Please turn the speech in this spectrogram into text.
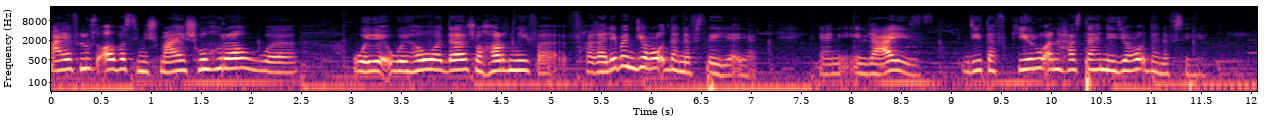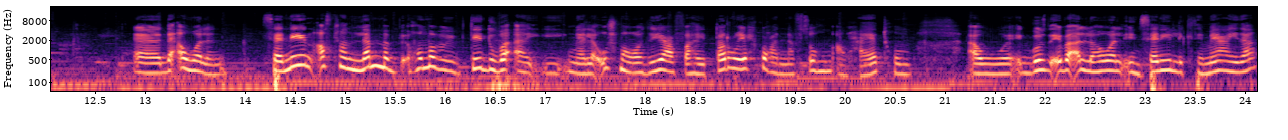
معايا فلوس آه بس مش معايا شهرة. و- وهو ده شهرني. ف... فغالبا دي عقدة نفسية يعني. يعني اللي عايز دي تفكيره أنا حاسة إن دي عقدة نفسية. آه، ده اولا. ثانيا أصلا لما ب... هما بيبتدوا بقى ما يلاقوش مواضيع فهيضطروا يحكوا عن نفسهم أو حياتهم أو الجزء بقى اللي هو الإنساني الاجتماعي ده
